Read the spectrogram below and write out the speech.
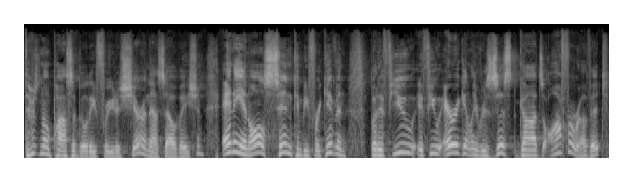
there's no possibility for you to share in that salvation. Any and all sin can be forgiven, but if you, if you arrogantly resist God's offer of it,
